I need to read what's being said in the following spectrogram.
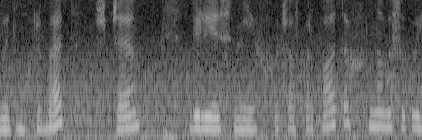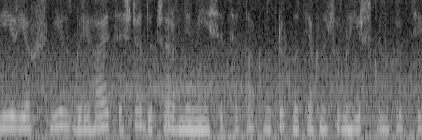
видно хребет, ще біліє сніг. Хоча в Карпатах на високогір'ях сніг зберігається ще до червня місяця, так, наприклад, як на Чорногірському хребті.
